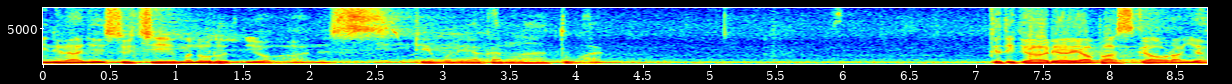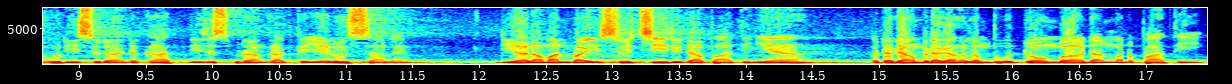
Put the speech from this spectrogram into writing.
Inilah Yesus suci menurut Yohanes. Dimuliakanlah Tuhan. Ketika hari raya Paskah orang Yahudi sudah dekat, Yesus berangkat ke Yerusalem. Di halaman bait suci didapatinya pedagang-pedagang lembu, domba, dan merpati,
